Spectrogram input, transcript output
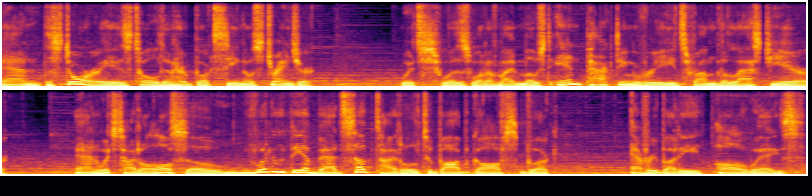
and the story is told in her book See No Stranger, which was one of my most impacting reads from the last year and which title also wouldn't be a bad subtitle to Bob Goff's book, Everybody Always.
